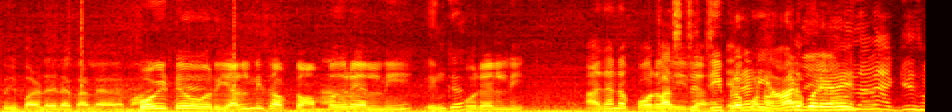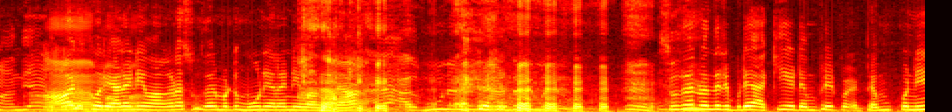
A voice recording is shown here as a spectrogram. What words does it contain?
போய் படுகிற கல போயிட்டு ஒரு இளநி சாப்பிட்டோம் ஐம்பது ரூபா இளநி எங்க? ஒரு இளநி அதானே போற ஃபர்ஸ்ட் ஜீப்ல போனோம். ஆளுக்கு ஒரு இளநீ ஆளுக்கு ஒரு இளநீ வாங்கினா சுதன் மட்டும் மூணு இளநீ வாங்கினான் சுதன் வந்துட்டு இப்படியே அக்கியை டெம்ப்ளேட் டெம்ப் பண்ணி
